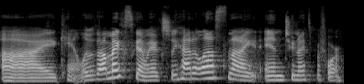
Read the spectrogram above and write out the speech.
I can't live without Mexican. We actually had it last night and two nights before.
